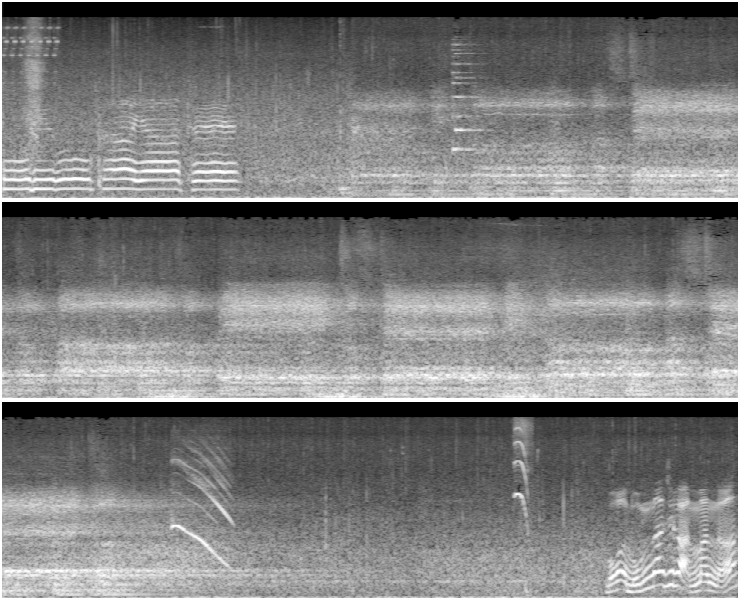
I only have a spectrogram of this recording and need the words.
어디로 가야 돼? 뭐가 높낮이가 안 맞나?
